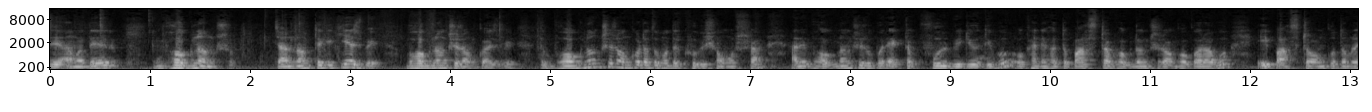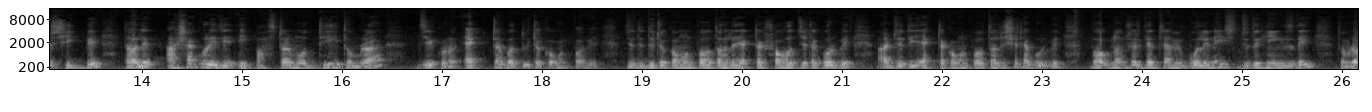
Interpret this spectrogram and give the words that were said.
যে আমাদের ভগ্নাংশ। চার নং থেকে কি আসবে? ভগ্নাংশের অঙ্ক আসবে। তো ভগ্নাংশের অঙ্কটা তোমাদের খুবই সমস্যা। আমি ভগ্নাংশের উপর একটা ফুল ভিডিও দিব। ওখানে হয়তো পাঁচটা ভগ্নাংশের অঙ্ক করাবো। এই পাঁচটা অঙ্ক তোমরা শিখবে। তাহলে আশা করি যে এই পাঁচটার মধ্যেই তোমরা যে কোনো একটা বা দুইটা কমন পাবে। যদি দুটো কমন পাও তাহলে একটা সহজ যেটা করবে, আর যদি একটা কমন পাও তাহলে সেটা করবে। ভগ্নাংশের ক্ষেত্রে আমি বলে নিই যদি হিংস দেই, তোমরা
